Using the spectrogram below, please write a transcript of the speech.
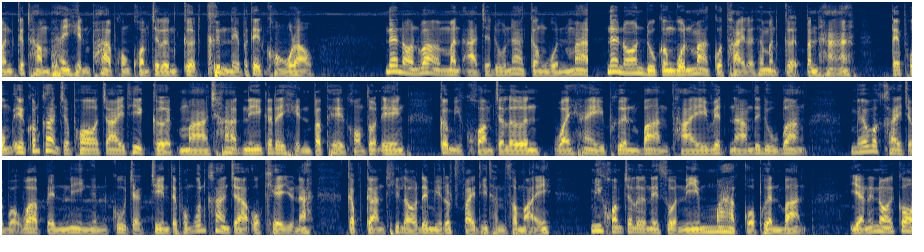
มันก็ทำให้เห็นภาพของความเจริญเกิดขึ้นในประเทศของเรา แน่นอนว่ามันอาจจะดูน่ากังวลมาก แน่นอนดูกังวลมากกว่าไทยแหละถ้ามันเกิดปัญหา แต่ผมเองค่อนข้างจะพอใจที่เกิดมาชาตินี้ก็ได้เห็นประเทศของตนเอง ก็มีความเจริญไว้ให้เพื่อนบ้านไทยเวียดนามได้ดูบ้าง แม้ว่าใครจะบอกว่าเป็นหนี้เงินกู้จากจีน แต่ผมค่อนข้างจะโอเคอยู่นะ กับการที่เราได้มีรถไฟที่ทันสมัย มีความเจริญในส่วนนี้มากกว่าเพื่อนบ้าน อย่างน้อยๆก็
